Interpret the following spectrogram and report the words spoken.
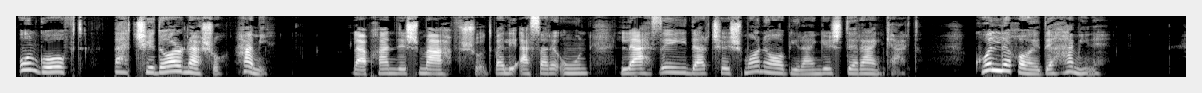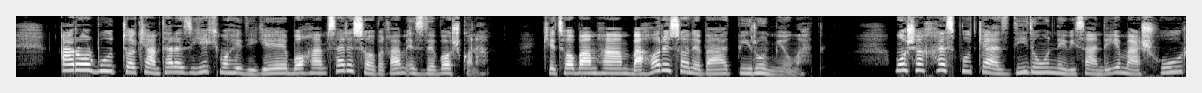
اون گفت بچه دار نشو همین. لبخندش محو شد ولی اثر اون لحظه ای در چشمان آبی رنگش درنگ کرد. کل قاعده همینه. قرار بود تا کمتر از یک ماه دیگه با همسر سابقم ازدواج کنم. کتابم هم بهار سال بعد بیرون می اومد. مشخص بود که از دید اون نویسنده مشهور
